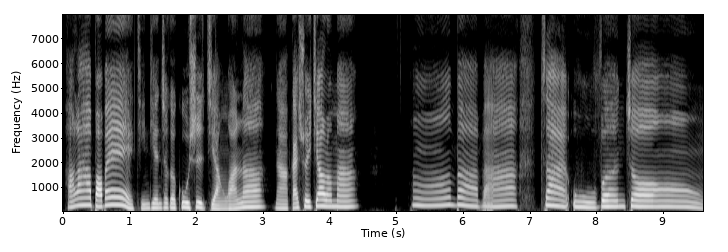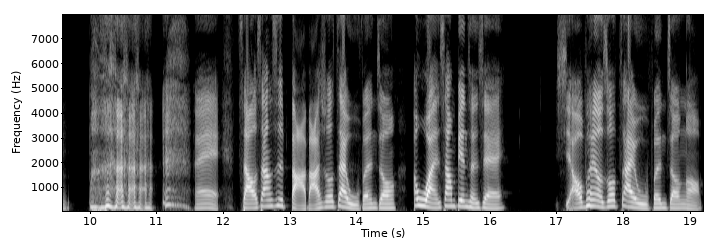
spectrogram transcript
好啦，宝贝，今天这个故事讲完了，那该睡觉了吗？”嗯，爸爸，再五分钟。哎，早上是爸爸说再五分钟啊，晚上变成谁？小朋友说再五分钟哦，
